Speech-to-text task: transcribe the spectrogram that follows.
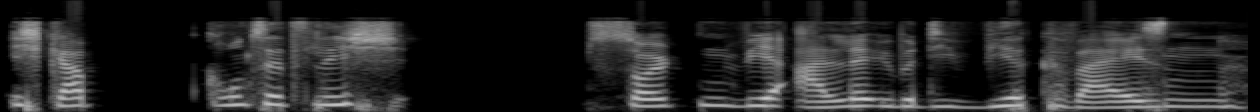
Ich glaube, grundsätzlich sollten wir alle über die Wirkweisen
